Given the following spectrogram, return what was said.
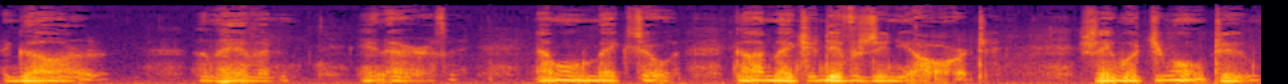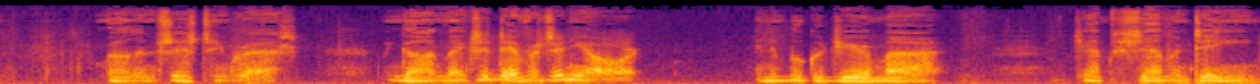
the God of heaven and earth. And I want to make sure God makes a difference in your heart. Say what you want to, brother and sister in Christ. But God makes a difference in your heart. In the book of Jeremiah, chapter 17,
